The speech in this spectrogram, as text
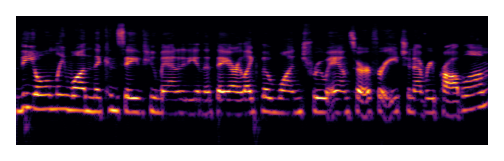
the only one that can save humanity and that they are like the one true answer for each and every problem.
